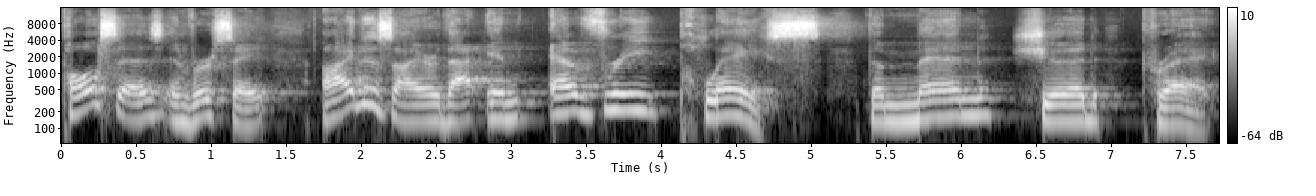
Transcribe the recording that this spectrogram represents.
Paul says in verse 8, I desire that in every place the men should pray.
